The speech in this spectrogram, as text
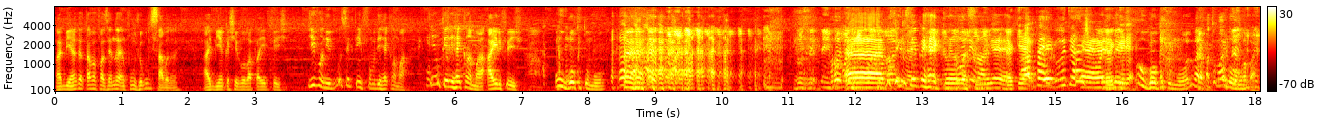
mas Bianca tava fazendo, foi um jogo de sábado, né? Aí Bianca chegou lá pra ele e fez, Givanildo, você que tem fome de reclamar, tem o que ele reclamar? Aí ele fez, o gol que tomou. Você tem Ah, você que sempre reclama, assim, é. Eu queria, A pergunta e a resposta. É, queria- O gol que tomou não era pra tomar gol, rapaz.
